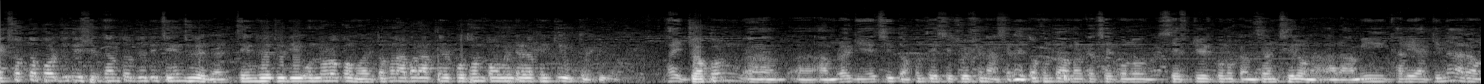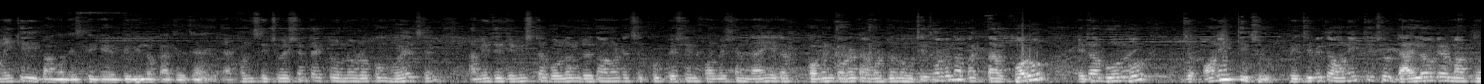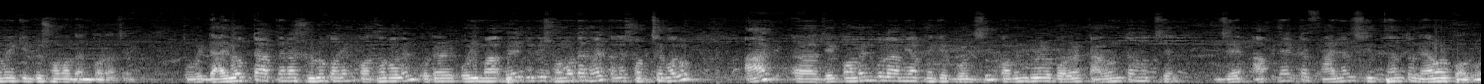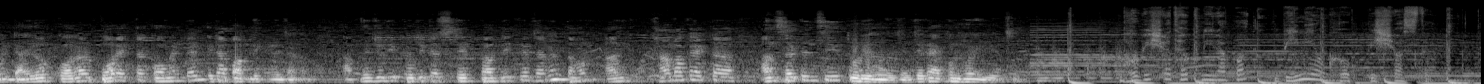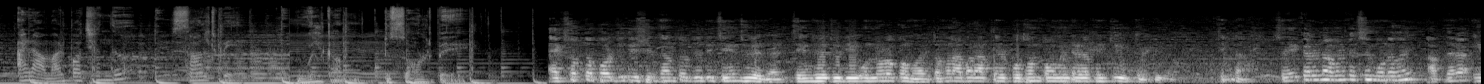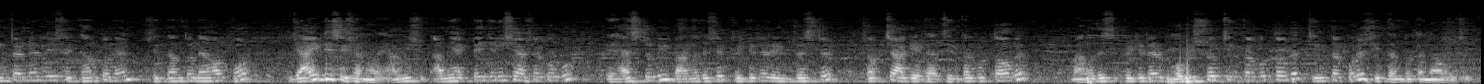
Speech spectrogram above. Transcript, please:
এক সপ্তাহ পর যদি সিদ্ধান্ত যদি চেঞ্জ হয়ে যায় চেঞ্জ হয়ে যদি অন্যরকম হয়, তখন আবার আপনার প্রথম কমেন্টের আপনি কি উত্তর দিবেন? ভাই, যখন আমরা গিয়েছি, তখন তো এই সিচুয়েশন আসে নাই, তখন তো আমার কাছে কোনো সেফটির কোনো কনসার্ন ছিল না। আর আমি খালি একই না, আর অনেকেই বাংলাদেশ থেকে বিভিন্ন কাজে যায়। এখন সিচুয়েশনটা একটু অন্যরকম হয়েছে। আমি যে জিনিসটা বললাম, যেহেতু আমার কাছে খুব বেশি ইনফরমেশন নাই, এটা কমেন্ট করাটা আমার জন্য উচিত হবে না বাট তারপরও এটা বলব যে অনেক কিছু, পৃথিবীতে অনেক কিছু ডায়লগের মাধ্যমে কিন্তু সমাধান করা যায়। তো ওই ডায়লগটা আপনারা শুরু করেন, কথা বলেন, ওটার ওই ভাবে যদি সমাধান হয় তাহলে সবচেয়ে ভালো। আর যে কমেন্টগুলো আমি আপনাকে বলছি কমেন্টগুলোর বলার কারণটা হচ্ছে যে আপনি একটা ফাইনাল সিদ্ধান্ত নেওয়ার পর, ওই ডায়লগ করার পর একটা কমেন্ট দেন, এটা পাবলিকরে জানান। আপনি যদি প্রতিটা স্টেপ পাবলিকরে জানান, তখন খামাকা একটা আনসার্টেন্সি তৈরি হয়ে যায়, যেটা এখন হয়ে গিয়েছে। ভবিষ্যৎ হোক নিরাপদ বিনিয়োগ হোক বিশ্বস্ত। আর আমার পছন্দ সল্ট বে Welcome to Salt Bay. এক সপ্তাহ পর যদি সিদ্ধান্ত যদি চেঞ্জ হয়ে যায় চেঞ্জ হয়ে যদি অন্যরকম হয় তখন আবার আপনার প্রথম কমেন্টের আপনি কি উত্তর দিবেন? ঠিক না? তো এই কারণে আমার কাছে মনে হয় আপনারা ইন্টারনালি সিদ্ধান্ত নেন। সিদ্ধান্ত নেওয়ার পর যাই ডিসিশন হয় আমি আমি একটাই জিনিসই আশা করব ইট হ্যাজ টু বি বাংলাদেশের ক্রিকেটের ইন্টারেস্টে সবচেয়ে আগে এটা চিন্তা করতে হবে। বাংলাদেশ ক্রিকেটের ভবিষ্যৎ চিন্তা করতে হবে চিন্তা করে সিদ্ধান্তটা নেওয়া উচিত।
